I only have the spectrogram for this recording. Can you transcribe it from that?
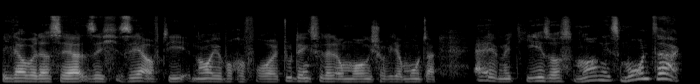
Ich glaube, dass er sich sehr auf die neue Woche freut. Du denkst vielleicht, oh, morgen schon wieder Montag. Hey, mit Jesus, morgen ist Montag.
